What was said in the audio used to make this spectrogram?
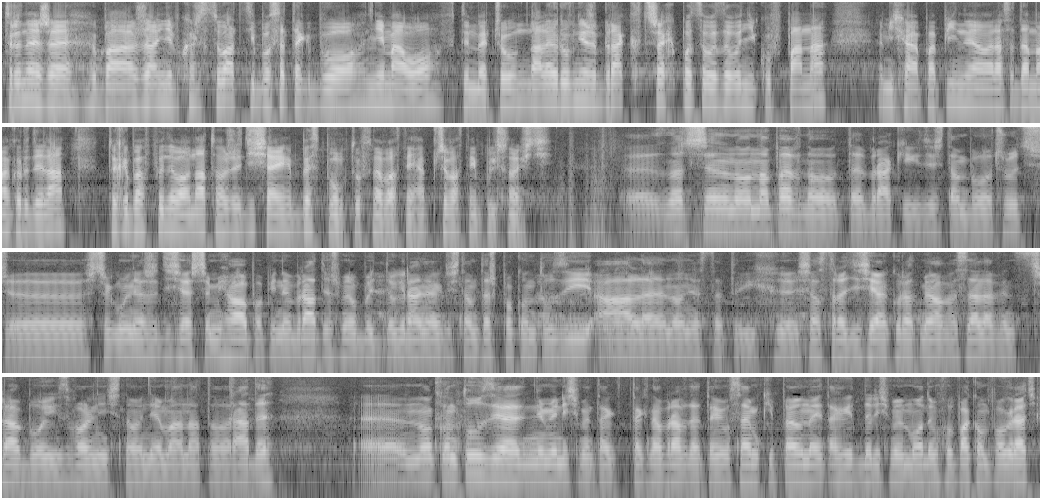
Trenerze, chyba żal nie wykorzystać sytuacji, bo setek było niemało w tym meczu, no ale również brak trzech podstawowych zawodników, pana, Michała Papiny oraz Adama Kordyla, to chyba wpłynęło na to, że dzisiaj bez punktów na własnej, przy własnej publiczności. E, Znaczy, no na pewno te braki gdzieś tam było czuć, e, szczególnie, że dzisiaj jeszcze Michała Papiny brat już miał być do grania gdzieś tam też po kontuzji, ale no niestety ich e, siostra dzisiaj akurat miała wesele, więc trzeba było ich zwolnić, no nie ma na to rady. E, No kontuzje, nie mieliśmy tak, tak naprawdę tej ósemki pełnej, tak daliśmy młodym chłopakom pograć.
